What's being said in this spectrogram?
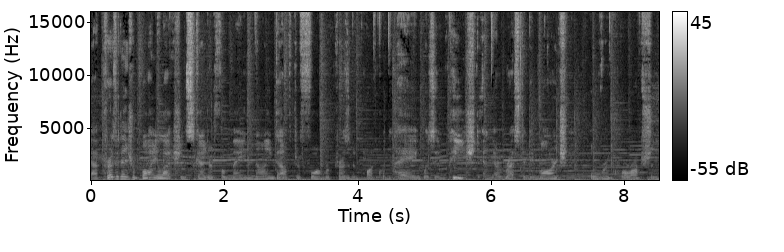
A presidential by-election scheduled for May 9th after former President Park Geun-hye was impeached and arrested in March over corruption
